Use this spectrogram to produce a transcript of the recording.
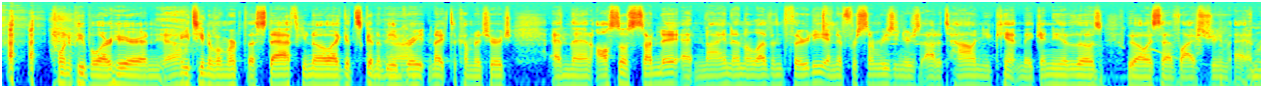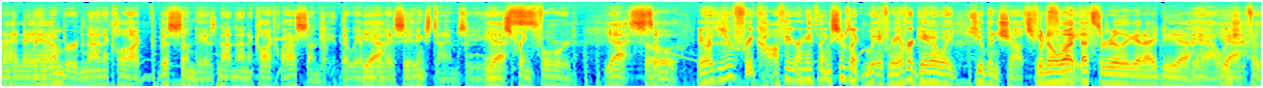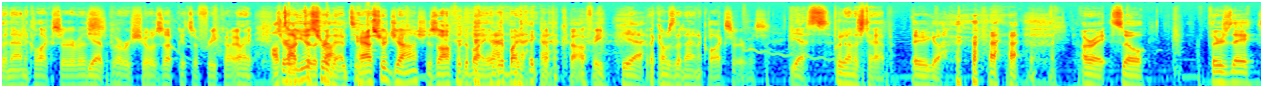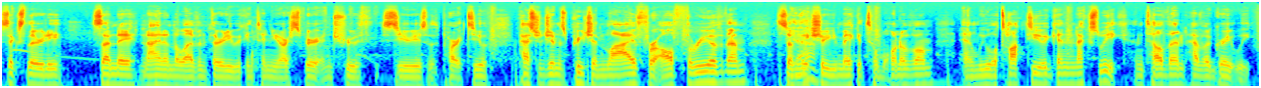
20 people are here, and Yeah. 18 of them are the staff. You know, like it's going to be Yeah. a great night to come to church. And then also Sunday at 9 and 11:30. And if for some reason you're just out of town, you can't make any of those, we always have live stream at And 9 a.m. remember, nine o'clock this Sunday is not nine o'clock last Sunday that we have Yeah. daylight savings time. So you got to Yes. Spring forward. Yes, So, so- Yeah, is there free coffee or anything? Seems like we, if we ever gave away Cuban shots, for You know free, what? That's a really good idea. yeah, we should for the nine o'clock service. Yep. Whoever shows up gets a free coffee. All right, I'll talk you to just heard that. team. Pastor Josh is offered to buy everybody a cup of coffee. Yeah. that comes the nine o'clock service. Yes. Put it on his tab. There you go. All right. So Thursday, 6:30. Sunday, 9 and 11:30, we continue our Spirit and Truth series with part two. Pastor Jim's preaching live for all three of them, so Yeah. make sure you make it to one of them, and we will talk to you again next week. Until then, have a great week.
